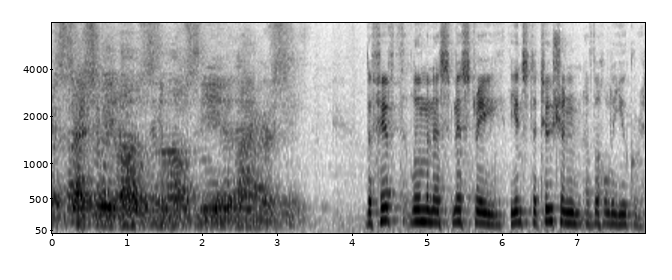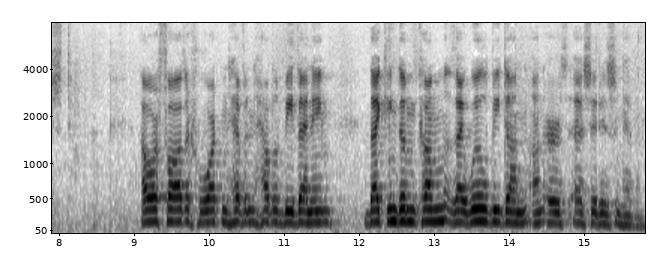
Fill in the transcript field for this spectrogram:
especially those in the most need of thy mercy. The fifth luminous mystery, the institution of the Holy Eucharist. Our Father, who art in heaven, hallowed be thy name. Thy kingdom come, thy will be done on earth as it is in heaven.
